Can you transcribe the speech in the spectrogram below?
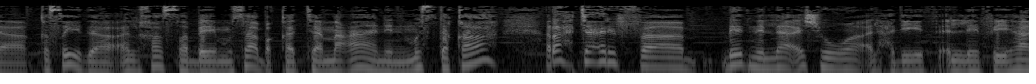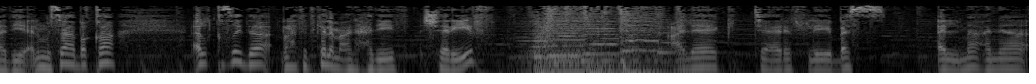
القصيده الخاصة بمسابقة معان مستقاة. راح تعرف آه، بإذن الله إيش هو الحديث اللي في هذه المسابقة. القصيدة راح تتكلم عن حديث شريف. عليك تعرف لي بس المعنى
